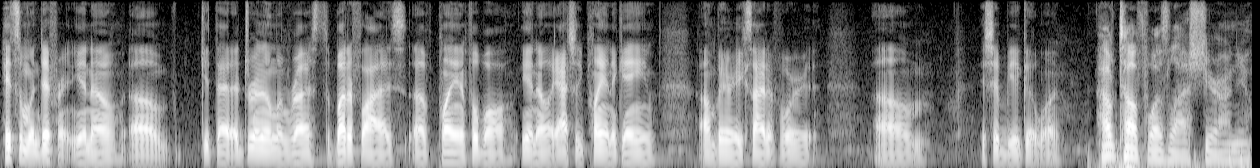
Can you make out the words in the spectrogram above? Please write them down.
hit someone different, you know, um, get that adrenaline rush, the butterflies of playing football, you know, like actually playing a game. I'm very excited for it. Um, it should be a good one. How tough was last year on you?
